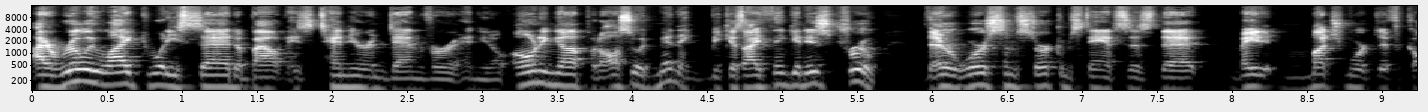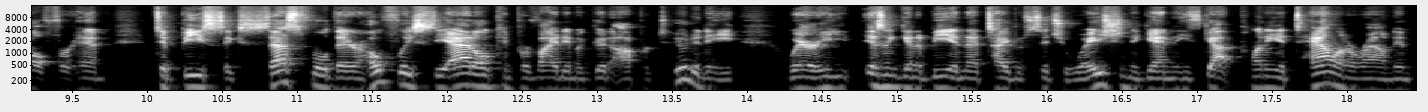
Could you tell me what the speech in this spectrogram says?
I really liked what he said about his tenure in Denver and, you know, owning up, but also admitting, because I think it is true. There were some circumstances that made it much more difficult for him to be successful there. Hopefully, Seattle can provide him a good opportunity where he isn't going to be in that type of situation again. He's got plenty of talent around him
